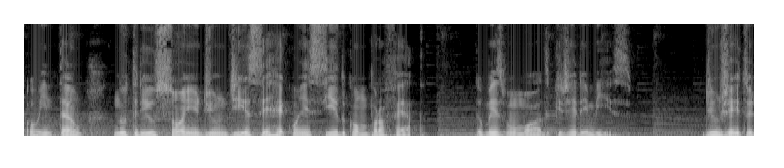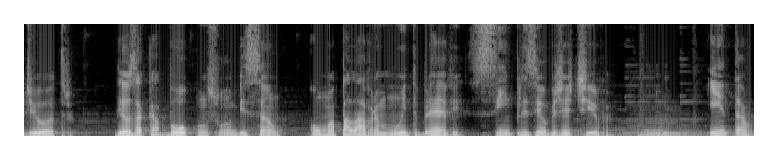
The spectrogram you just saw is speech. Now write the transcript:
Ou então, nutria o sonho de um dia ser reconhecido como profeta, do mesmo modo que Jeremias. De um jeito ou de outro, Deus acabou com sua ambição com uma palavra muito breve, simples e objetiva. Então,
